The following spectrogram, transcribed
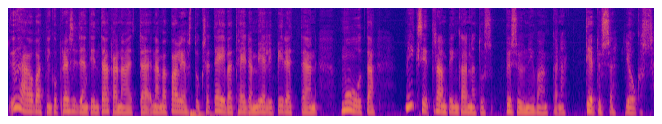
yhä ovat niin kuin presidentin takana, että nämä paljastukset eivät heidän mielipidettään muuta. Miksi Trumpin kannatus pysyy niin vankkana tietyssä joukossa?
